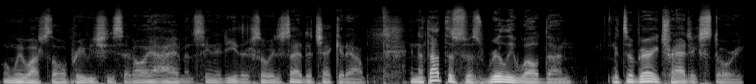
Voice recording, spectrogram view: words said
when we watched the whole preview, she said, Oh yeah, I haven't seen it either. So we decided to check it out. And I thought this was really well done. It's a very tragic story,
